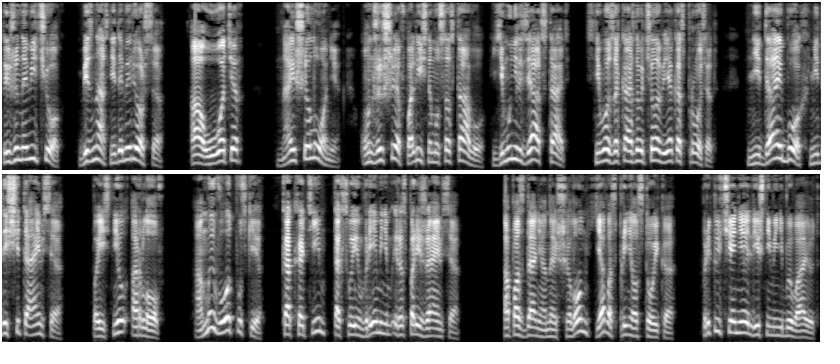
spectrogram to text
Ты же новичок. Без нас не доберешься. А Уотер? На эшелоне. Он же шеф по личному составу. Ему нельзя отстать. С него за каждого человека спросят. Не дай бог, не досчитаемся, пояснил Орлов. А мы в отпуске. Как хотим, так своим временем и распоряжаемся. Опоздание на эшелон я воспринял стойко. Приключения лишними не бывают.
